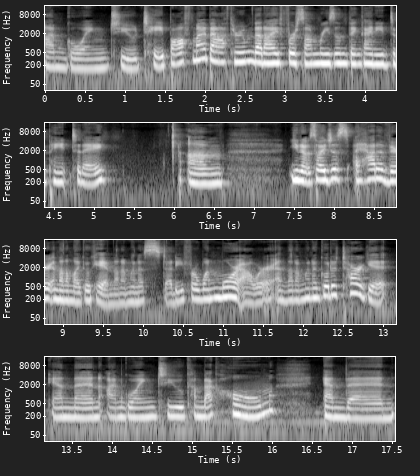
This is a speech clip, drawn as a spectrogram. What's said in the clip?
I'm going to tape off my bathroom that I, for some reason, think I need to paint today. Um, you know, so I just, I had a very, and then I'm like, okay, and then I'm going to study for one more hour, and then I'm going to go to Target, and then I'm going to come back home, and then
